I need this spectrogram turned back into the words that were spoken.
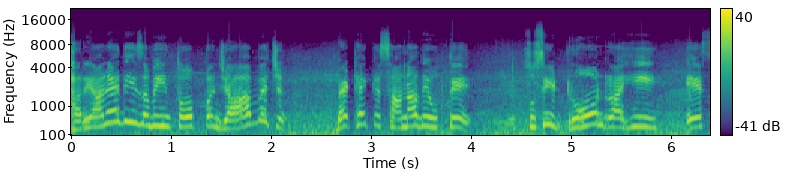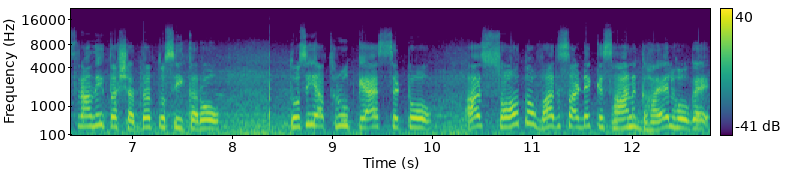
ਹਰਿਆਣੇ ਦੀ ਜ਼ਮੀਨ ਤੋਂ ਪੰਜਾਬ ਵਿੱਚ ਬੈਠੇ ਕਿਸਾਨਾਂ ਦੇ ਉੱਤੇ ਤੁਸੀਂ ਡਰੋਨ ਰਾਹੀਂ ਇਸ ਤਰ੍ਹਾਂ ਦੀ ਤਸ਼ੱਦਦ ਤੁਸੀਂ ਕਰੋ। ਤੁਸੀਂ ਅਥਰੂ ਗੈਸ ਸਿੱਟੋ। ਅੱਜ 100 ਤੋਂ ਵੱਧ ਸਾਡੇ ਕਿਸਾਨ ਘਾਇਲ ਹੋ ਗਏ।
